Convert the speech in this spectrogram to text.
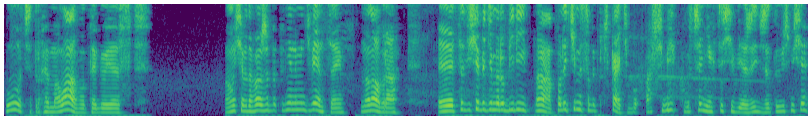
Kurczę, trochę maławo tego jest. No mi się wydawało, że powinienem mieć więcej. No dobra. Yy, co dzisiaj będziemy robili? A, polecimy sobie, poczekajcie, bo aż mnie kurczę nie chce się wierzyć, że tu już mi się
